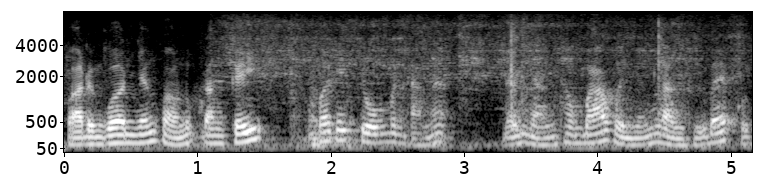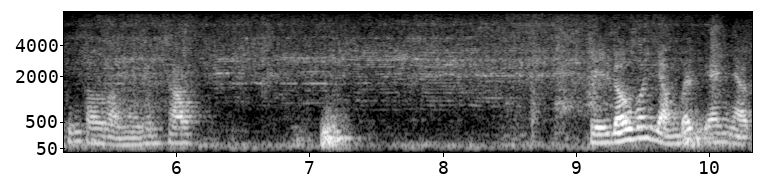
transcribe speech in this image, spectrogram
Và đừng quên nhấn vào nút đăng ký với cái chuông bên cạnh á để nhận thông báo về những lần thử bếp của chúng tôi vào ngày hôm sau. Thì đối với dòng bếp ga Nhật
